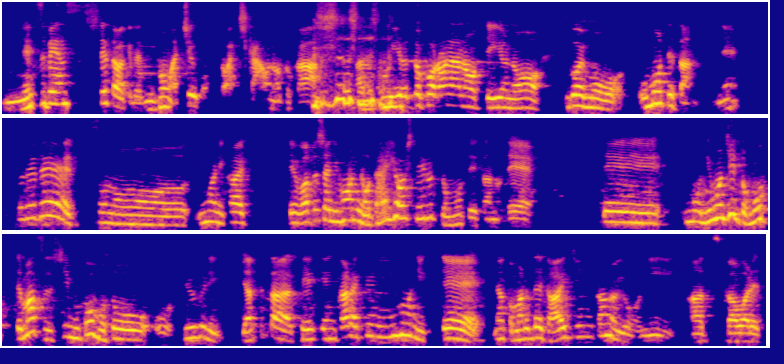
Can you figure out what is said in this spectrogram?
う、熱弁してたわけで、日本は中国とは違うのとか、あのそういうところなのっていうのを、すごいもう思ってたんですね。それで、その、日本に帰っで、私は日本を代表していると思っていたので、で、もう日本人と思ってますし、向こうもそういうふうにやってた経験から急に日本に来て、なんかまるで外人かのように扱われた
